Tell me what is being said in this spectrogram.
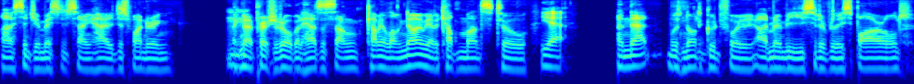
I sent you a message saying, hey, just wondering, like, Mhm. no pressure at all, but how's the song coming along? Knowing we had a couple months till, Yeah, and that was not good for you. I remember you sort of really spiraled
